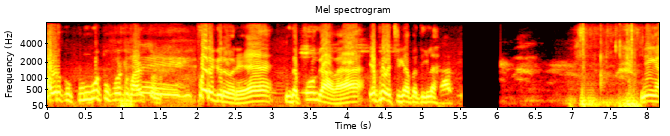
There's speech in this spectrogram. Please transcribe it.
அவருக்கு கும்பிட்டு போட்டு வாழ்த்து இப்ப இருக்கிறவரு இந்த பூங்காவை எப்படி வச்சிருக்கா பாத்தீங்களா? நீங்க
